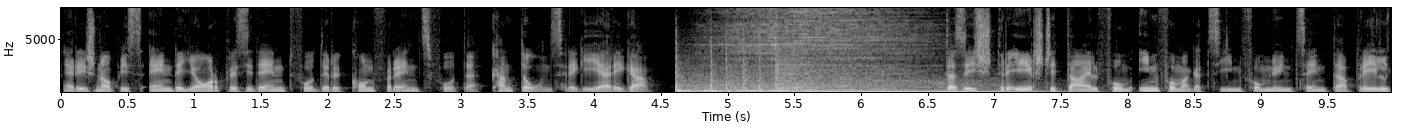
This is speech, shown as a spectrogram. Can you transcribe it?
Er ist noch bis Ende Jahr Präsident der Konferenz der Kantonsregierungen. Das ist der erste Teil vom Infomagazin vom 19. April.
